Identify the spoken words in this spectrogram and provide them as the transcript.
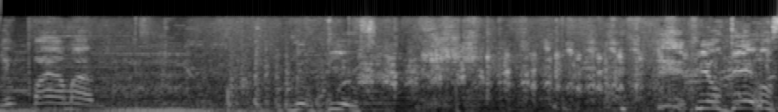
Meu pai amado. Meu Deus. Meu Deus.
